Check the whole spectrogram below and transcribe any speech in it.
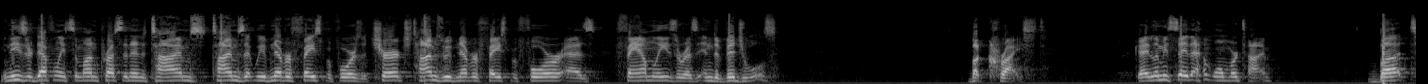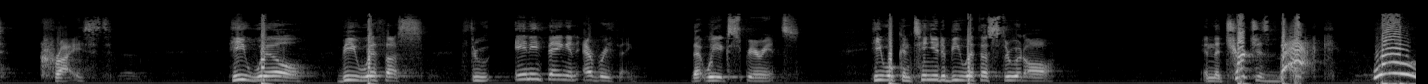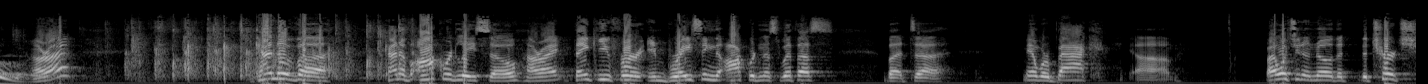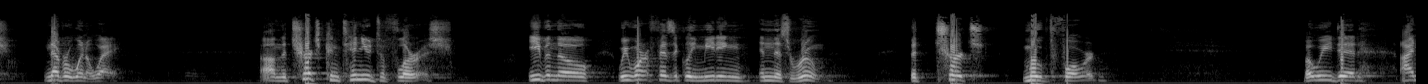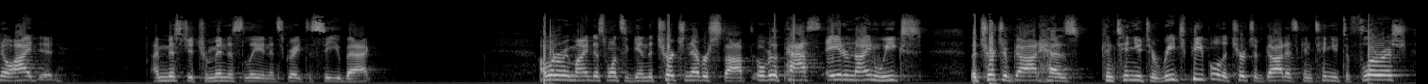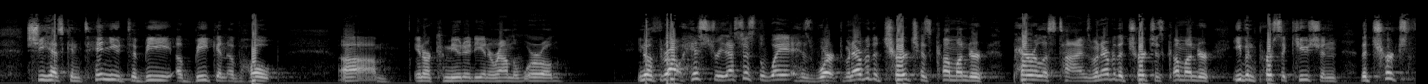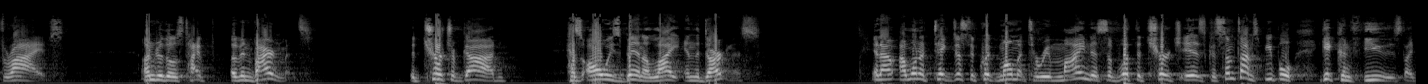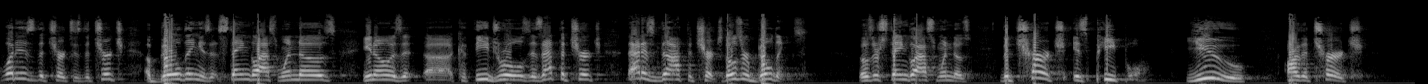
I mean, these are definitely some unprecedented times, times that we've never faced before as a church, times we've never faced before as families or as individuals. But Christ. Okay, let me say that one more time. But Christ. He will be with us through anything and everything that we experience. He will continue to be with us through it all. And the church is back. Woo! All right? Kind of, uh, kind of awkwardly so. All right? Thank you for embracing the awkwardness with us. But, uh, man, we're back. Um, but I want you to know that the church never went away. Um, the church continued to flourish, even though we weren't physically meeting in this room the church moved forward. But we did. I know I did. I missed you tremendously, and it's great to see you back. I want to remind us once again the church never stopped. Over the past eight or nine weeks, the church of God has continued to reach people. The church of God has continued to flourish. She has continued to be a beacon of hope um, in our community and around the world. You know, throughout history, that's just the way it has worked. Whenever the church has come under perilous times, whenever the church has come under even persecution, the church thrives under those type of environments. The church of God has always been a light in the darkness. And I, I want to take just a quick moment to remind us of what the church is, because sometimes people get confused. Like, what is the church? Is the church a building? Is it stained glass windows? You know, is it uh, cathedrals? Is that the church? That is not the church. Those are buildings. Those are stained glass windows. The church is people. You are the church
